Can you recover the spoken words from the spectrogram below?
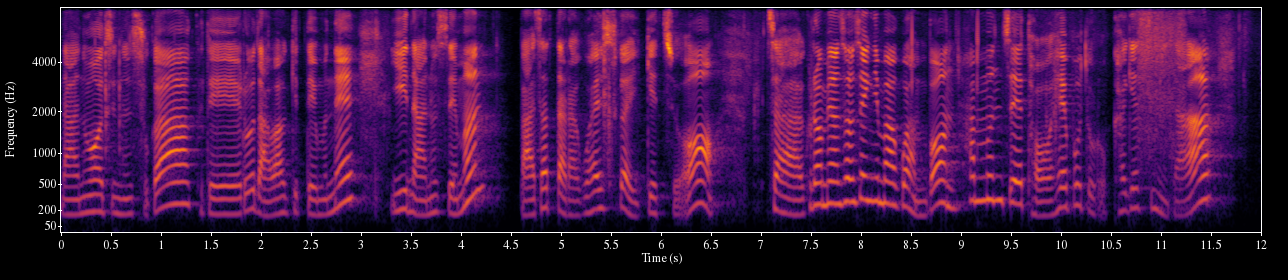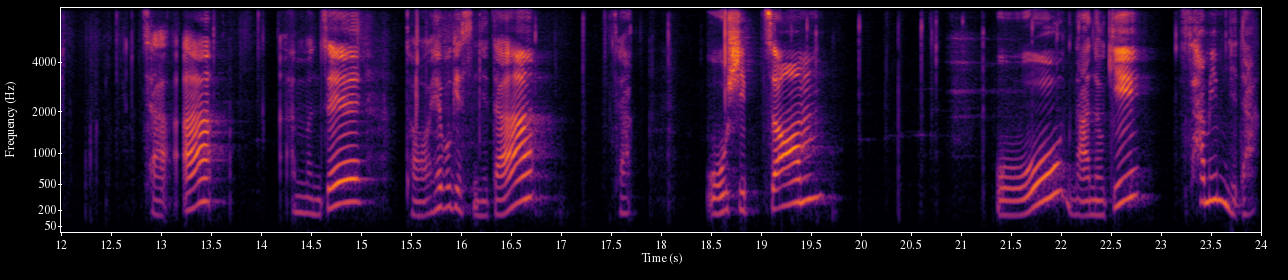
나누어지는 수가 그대로 나왔기 때문에 이 나눗셈은 맞았다라고 할 수가 있겠죠. 자, 그러면 선생님하고 한번 한 문제 더 해보도록 하겠습니다. 자, 한 문제 더 해보겠습니다. 자, 50.5 나누기 3입니다.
